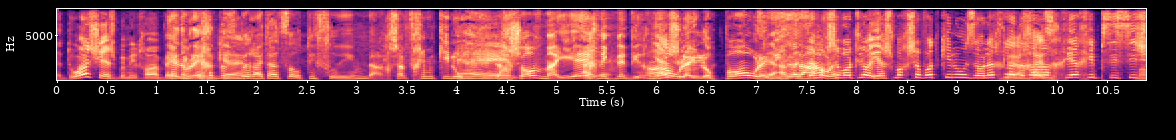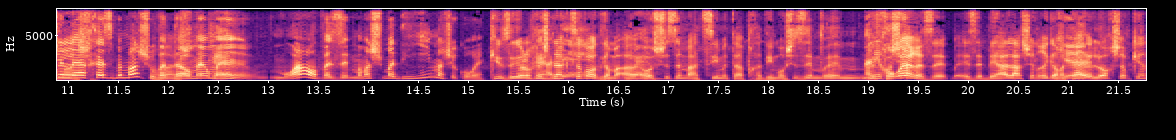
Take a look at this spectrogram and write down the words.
ידוע שיש במלחמה baby כן, אבל איך את כן? מסבירה את ההצעות נישואים? עכשיו צריכים כאילו אה, לחשוב מה יהיה, איך אה, נקנה דירה, יש- אולי לא פה, אולי ניסע. אבל זה אולי- מחשבות לא, יש מחשבות כאילו זה הולך להיאחז. לדבר הכי הכי בסיסי של ממש. להיאחז במשהו, ממש, ואתה אומר, כן. וואו, אבל זה ממש מדהים מה שקורה. כי זה הולך לשני. הקצוות, גם כן. או שזה מעצים את הפחדים, או שזה מפורר איזה- בהלה של רגע, מתי, כן. לא עכשיו כן,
